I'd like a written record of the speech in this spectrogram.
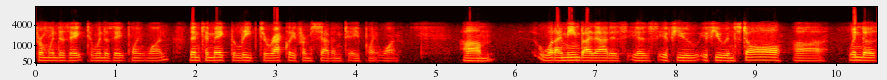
from Windows 8 to Windows 8.1 than to make the leap directly from 7 to 8.1. Um, what I mean by that is, is if you if you install uh, Windows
